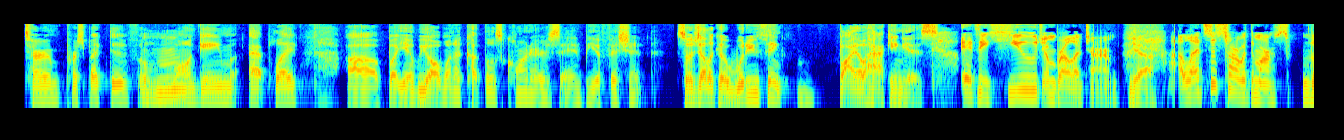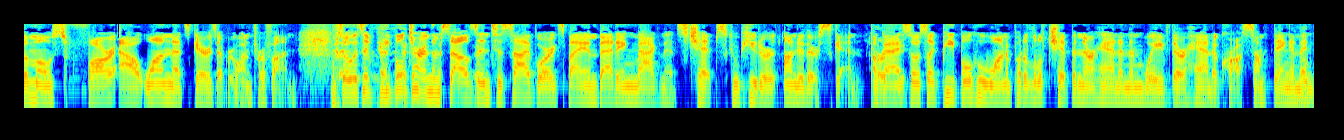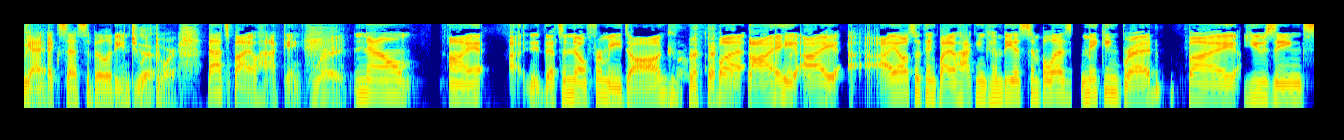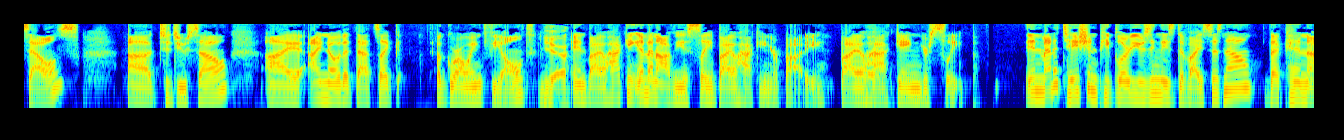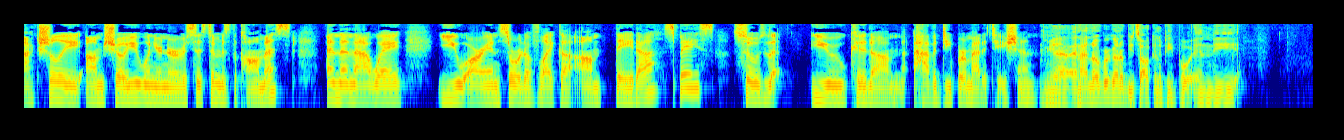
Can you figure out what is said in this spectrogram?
term perspective, a mm-hmm. long game at play. Uh, but yeah, we all want to cut those corners and be efficient. So, Angelica, what do you think biohacking is? It's a huge umbrella term. Yeah. Uh, let's just start with the most the most far out one that scares everyone for fun. So it's if people turn themselves into cyborgs by embedding magnets, chips, computer under their skin. Okay. Perfect. So it's like people who want to put a little chip in their hand and then wave their hand across something and then get accessibility into yeah. a door. That's biohacking. Right. Now, I that's a no for me, dog. but I, I, I also think biohacking can be as simple as making bread by using cells uh, to do so. I, I know that that's like a growing field yeah. in biohacking. And then obviously biohacking your body, biohacking right. your sleep. In meditation, people are using these devices now that can actually um, show you when your nervous system is the calmest. And then that way you are in sort of like a um, theta space so that you could um, have a deeper meditation. Yeah. And I know we're going to be talking to people in the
